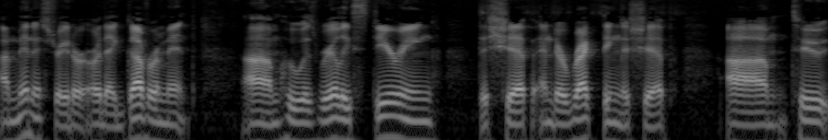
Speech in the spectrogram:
administrator or that government um, who is really steering the ship and directing the ship um, to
